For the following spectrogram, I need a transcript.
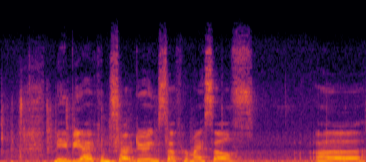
maybe i can start doing stuff for myself uh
